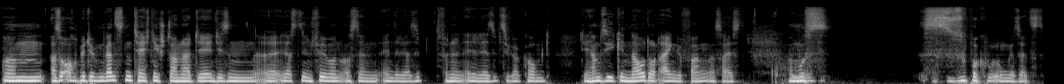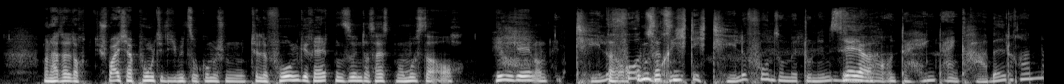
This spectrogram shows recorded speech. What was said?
Um, ähm, also auch mit dem ganzen Technikstandard, der in diesen äh, erst den Filmen aus den Ende der von den Ende der 70er kommt, den haben sie genau dort eingefangen. Das heißt, cool. man muss es ist super cool umgesetzt. Man hat halt auch Speicherpunkte, die mit so komischen Telefongeräten sind. Das heißt, man muss da auch hingehen und Telefon, so richtig Telefon, so mit du nimmst ja, ja. und da hängt ein Kabel dran.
